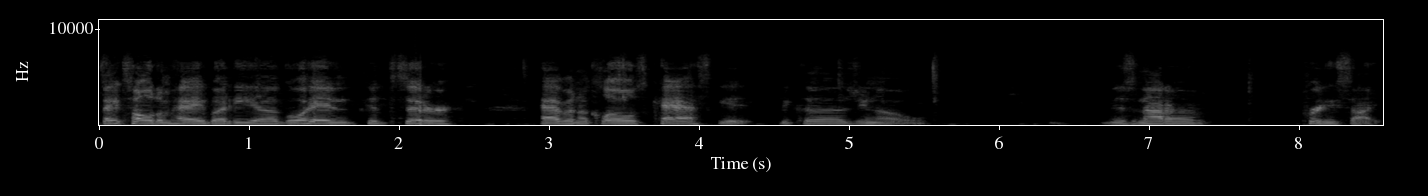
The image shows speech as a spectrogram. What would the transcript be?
they told him, "Hey, buddy, uh, go ahead and consider having a closed casket because you know it's not a pretty sight."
